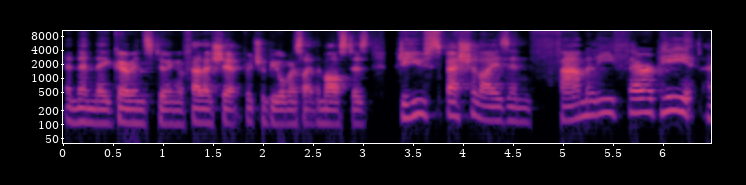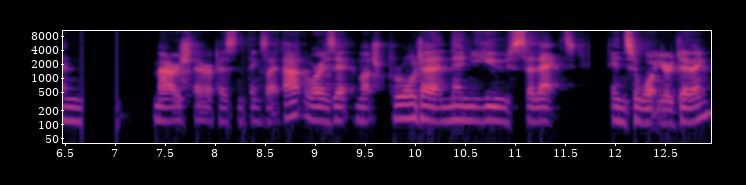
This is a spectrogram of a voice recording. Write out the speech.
and then they go into doing a fellowship, which would be almost like the masters. Do you specialize in family therapy and marriage therapists and things like that? Or is it much broader and then you select into what you're doing?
